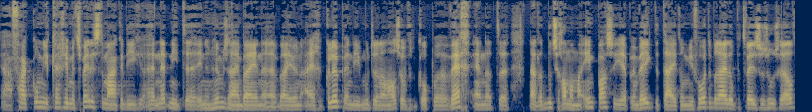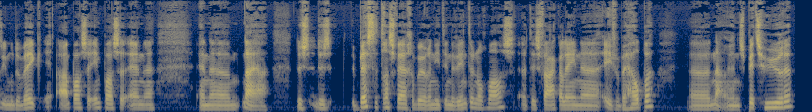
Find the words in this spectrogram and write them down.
ja, vaak kom je, krijg je met spelers te maken die net niet uh, in hun hum zijn bij, een, bij hun eigen club. En die moeten dan hals over de kop weg. En dat, nou, dat moet zich allemaal maar inpassen. Je hebt een week de tijd om je voor te bereiden op het tweede seizoen zelf. Je moet een week aanpassen, inpassen. En, en nou ja, dus, dus de beste transfer gebeuren niet in de winter, nogmaals. Het is vaak alleen even behelpen. Nou, een spits huren.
